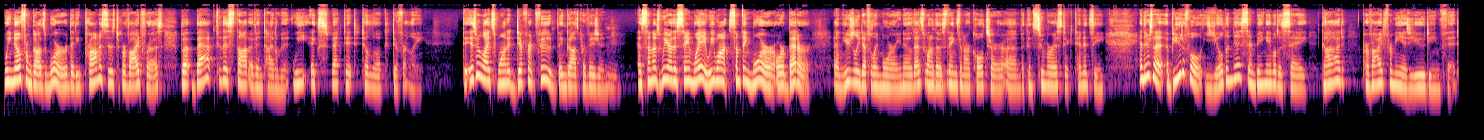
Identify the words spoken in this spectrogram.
We know from God's word that He promises to provide for us, but back to this thought of entitlement, we expect it to look differently. The Israelites wanted different food than God's provision. Mm-hmm. And sometimes we are the same way. We want something more or better, and usually definitely more. You know, that's one of those things in our culture, um, the consumeristic tendency. And there's a, a beautiful yieldedness in being able to say, God, provide for me as you deem fit.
